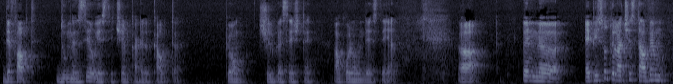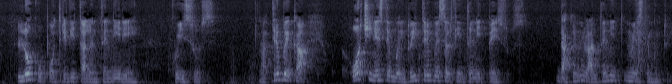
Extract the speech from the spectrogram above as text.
de fapt, Dumnezeu este Cel care îl caută pe om și îl găsește acolo unde este el. Uh, în uh, episodul acesta avem locul potrivit al întâlnirii cu Isus. Da? Trebuie ca oricine este mântuit, trebuie să-L fi întâlnit pe Isus. Dacă nu l-a întâlnit, nu este mântuit.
